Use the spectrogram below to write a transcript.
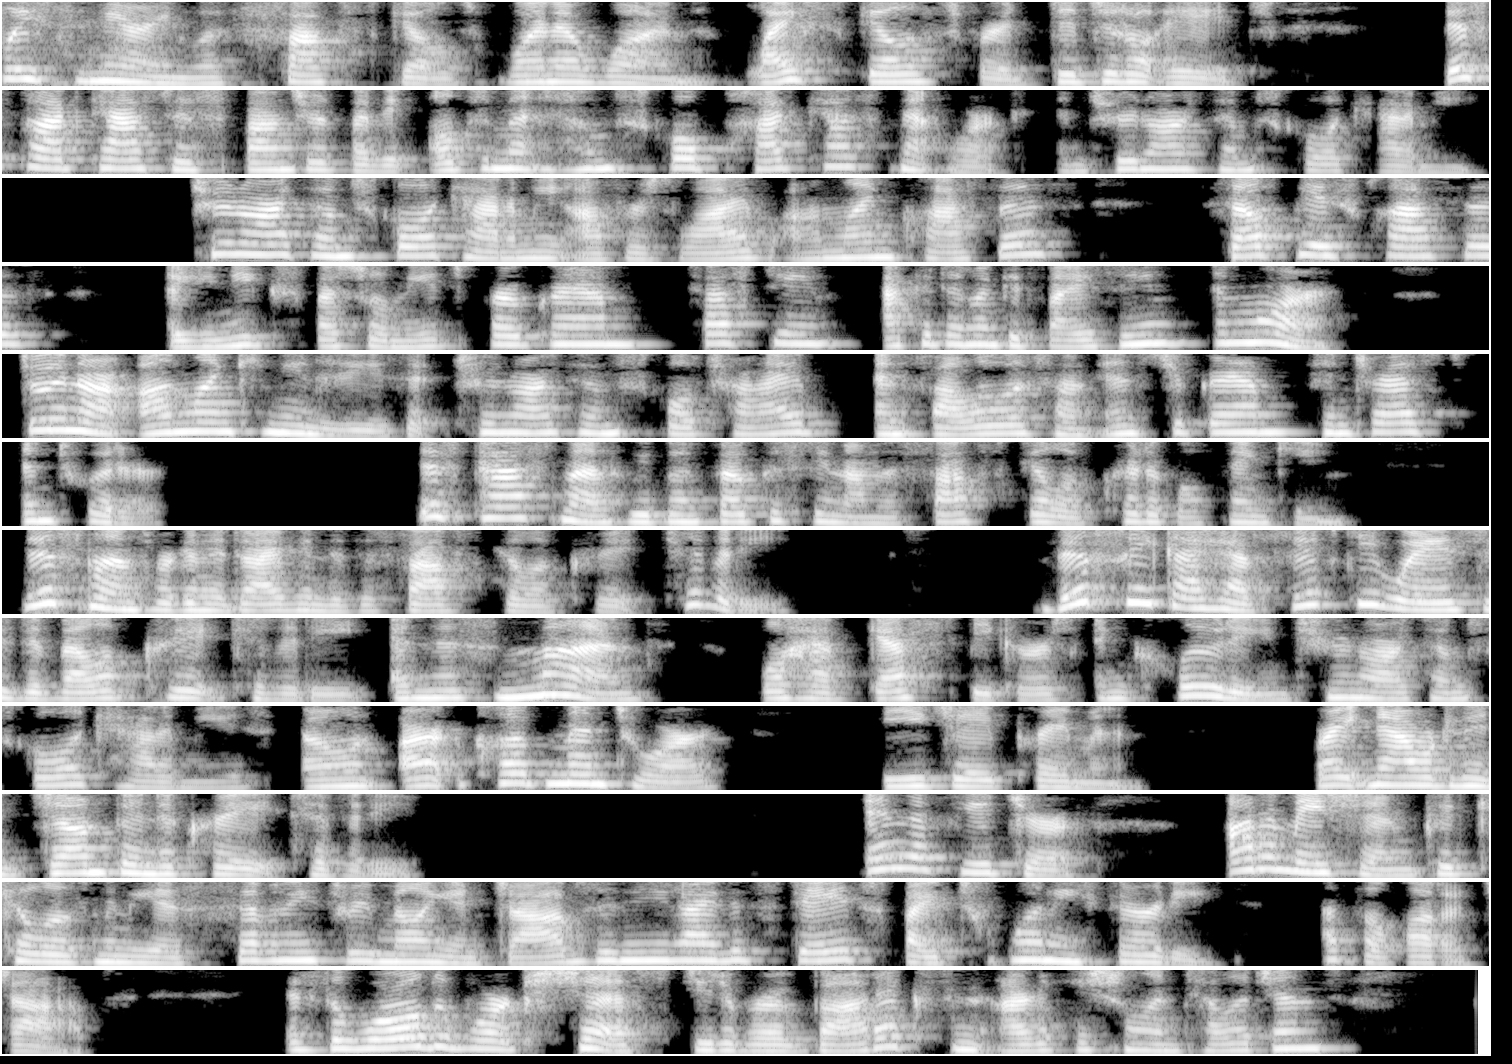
Nearing with Soft Skills 101 Life Skills for a Digital Age. This podcast is sponsored by the Ultimate Homeschool Podcast Network and True North Homeschool Academy. True North Homeschool Academy offers live online classes, self paced classes, a unique special needs program, testing, academic advising, and more. Join our online communities at True North Homeschool Tribe and follow us on Instagram, Pinterest, and Twitter. This past month, we've been focusing on the soft skill of critical thinking. This month, we're going to dive into the soft skill of creativity. This week, I have 50 ways to develop creativity, and this month, we'll have guest speakers, including True North Homeschool Academy's own art club mentor, BJ Preman. Right now, we're going to jump into creativity. In the future, automation could kill as many as 73 million jobs in the United States by 2030. That's a lot of jobs. As the world of work shifts due to robotics and artificial intelligence,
